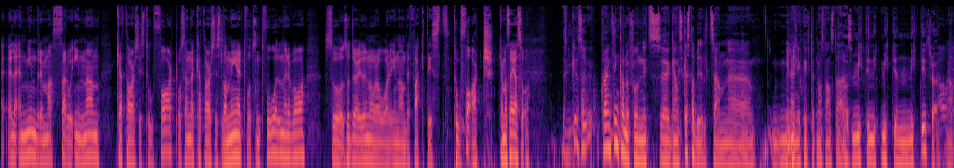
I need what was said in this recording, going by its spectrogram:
eller en mindre massa då innan Catharsis tog fart. Och sen när Catharsis la ner 2002 eller när det var. Så, så dröjde det några år innan det faktiskt tog fart. Kan man säga så? Alltså, Crime Think har nog funnits eh, ganska stabilt sen eh, millennieskiftet någonstans där. Alltså mitt i, mitt i 90 tror jag. Ja.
